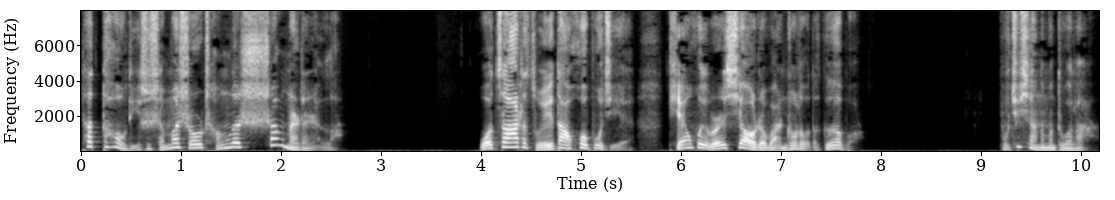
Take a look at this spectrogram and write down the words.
他到底是什么时候成了上面的人了？我咂着嘴，大惑不解。田慧文笑着挽住了我的胳膊，不去想那么多了，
